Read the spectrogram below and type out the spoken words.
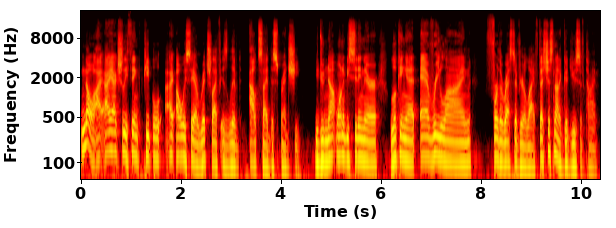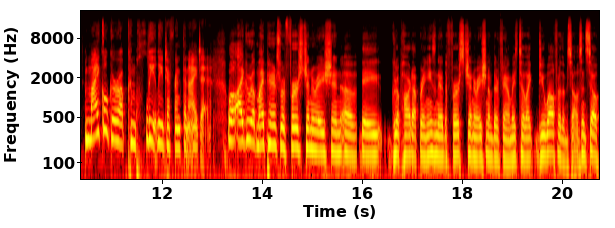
no, I, I actually think people, I always say a rich life is lived outside the spreadsheet. You do not want to be sitting there looking at every line for the rest of your life. That's just not a good use of time. Michael grew up completely different than I did. Well, I grew up, my parents were first generation of, they grew up hard upbringings and they're the first generation of their families to like do well for themselves. And so,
